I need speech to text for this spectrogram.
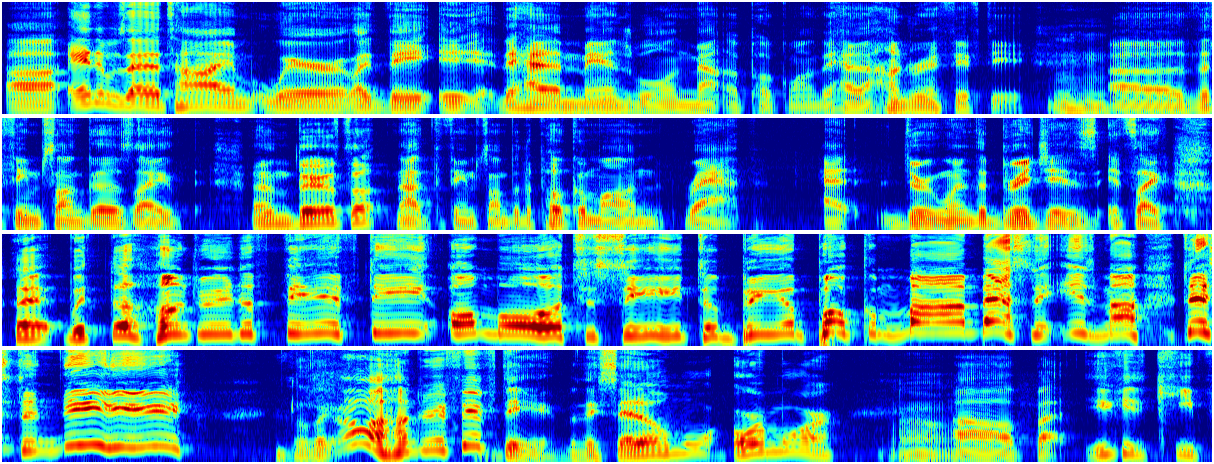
Uh, and it was at a time where like they it, they had a manageable amount of Pokemon. They had 150. Mm-hmm. Uh, the theme song goes like, and there's a not the theme song, but the Pokemon rap at during one of the bridges. It's like uh, with the 150 or more to see to be a Pokemon master is my destiny. I was like, oh, 150, but they said oh more or more. Oh. Uh, but you could keep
